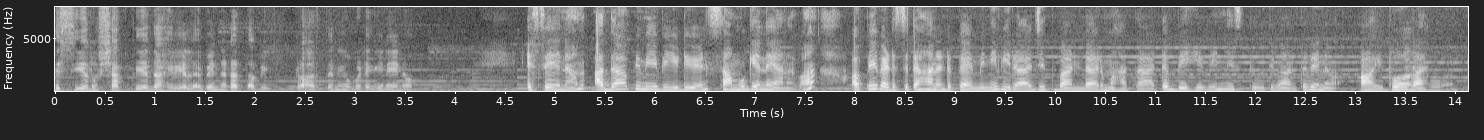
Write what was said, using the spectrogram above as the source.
ඒ සියලු ශක්තිය ධෛර්යය ලැබෙන්නටත් අපි ප්‍රාර්ථනය ඔබට ගෙනේනවා. එසේනම් අද අපි මේ වීඩියෝෙන් සමුගෙන යනවා අපේ වැඩසටහනට පැමිණි විරාජිත් බණ්ඩාර මහතාට බෙහෙවින් ස්තුතිවන්ත වෙනවා. ආයිබෝවන්.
